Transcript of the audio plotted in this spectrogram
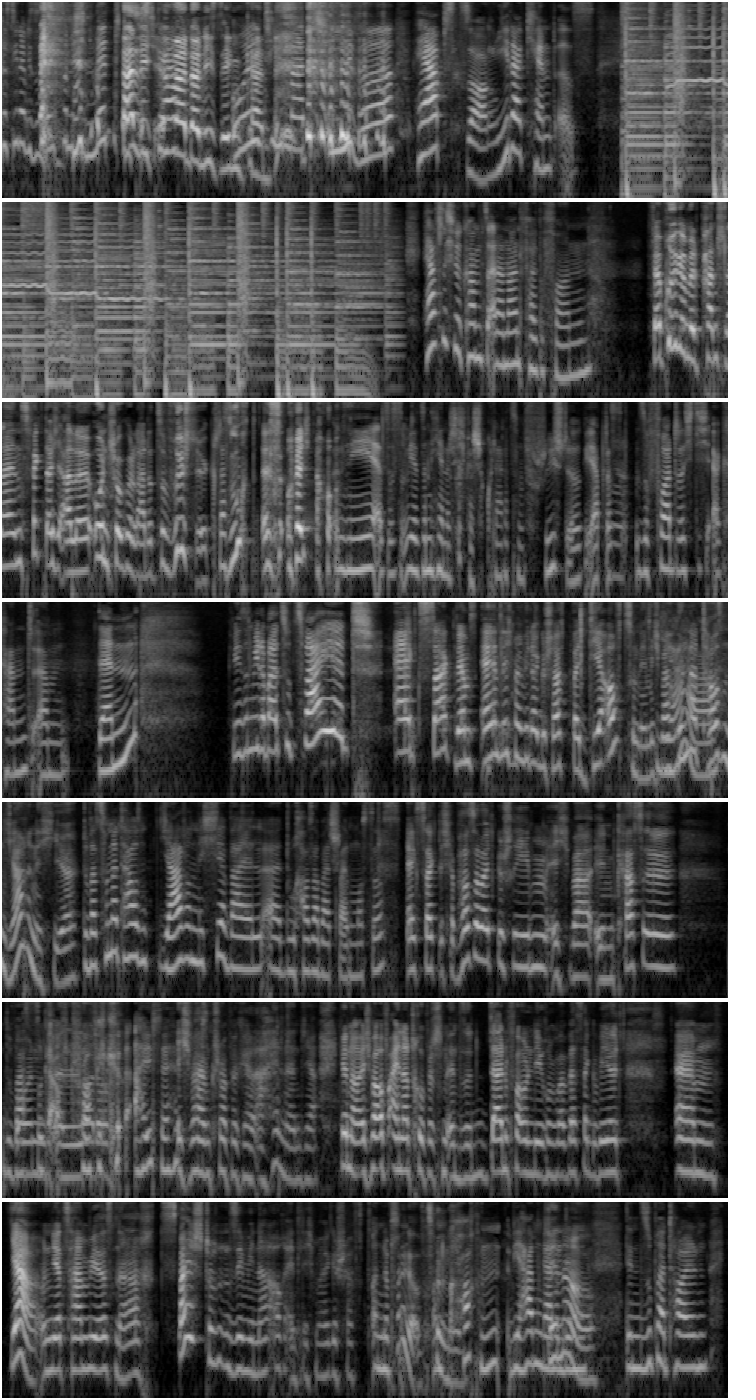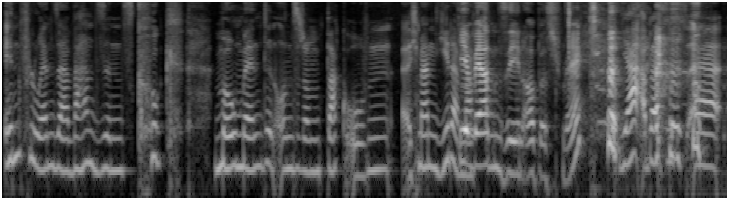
Christina, wieso singst du nicht mit? Weil ich immer noch nicht singen kann. Ultimative Herbstsong. Jeder kennt es. Herzlich willkommen zu einer neuen Folge von Verprügeln mit Punchlines, fickt euch alle und Schokolade zum Frühstück. Das Sucht es euch aus. Nee, es ist, wir sind hier natürlich für Schokolade zum Frühstück. Ihr habt das ja. sofort richtig erkannt, ähm, denn wir sind wieder mal zu zweit. Exakt, wir haben es endlich mal wieder geschafft, bei dir aufzunehmen. Ich war ja. 100.000 Jahre nicht hier. Du warst 100.000 Jahre nicht hier, weil äh, du Hausarbeit schreiben musstest. Exakt, ich habe Hausarbeit geschrieben. Ich war in Kassel. Du warst sogar auf Tropical of, Island. Ich war im Tropical Island, ja. Genau, ich war auf einer tropischen Insel. Deine Formulierung war besser gewählt. Ähm, ja, und jetzt haben wir es nach zwei Stunden Seminar auch endlich mal geschafft, und, eine Folge aufzunehmen. Und kochen. Wir haben gerade genau. den, den super tollen Influencer-Wahnsinns-Cook-Moment in unserem Backofen. Ich meine, jeder Wir werden sehen, ob es schmeckt. Ja, aber es ist, äh,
